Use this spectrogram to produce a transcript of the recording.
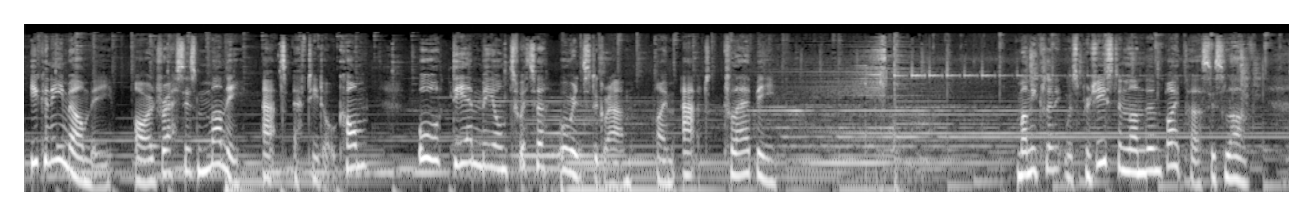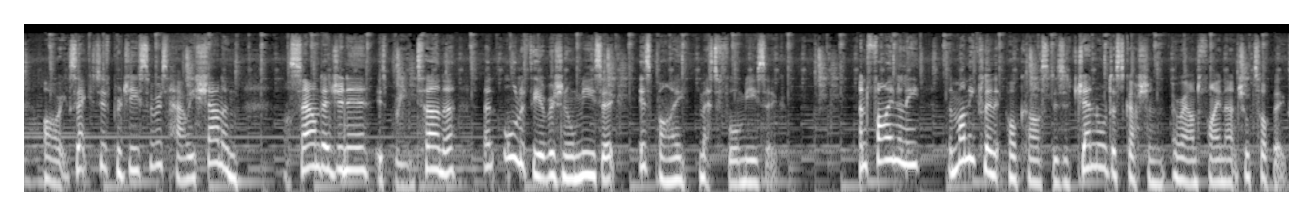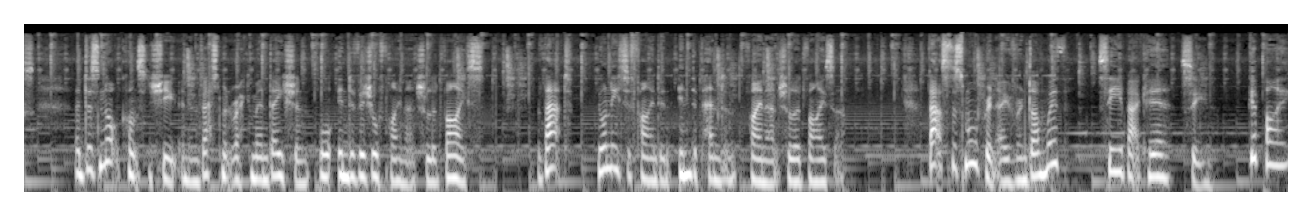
You can email me. Our address is money at ft.com or DM me on Twitter or Instagram. I'm at Claire B. Money Clinic was produced in London by Persis Love. Our executive producer is Howie Shannon. Our sound engineer is Breen Turner, and all of the original music is by Metaphor Music. And finally, the Money Clinic podcast is a general discussion around financial topics and does not constitute an investment recommendation or individual financial advice. For that, you'll need to find an independent financial advisor. That's the small print over and done with. See you back here soon. Goodbye.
